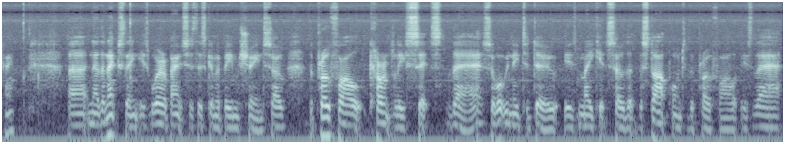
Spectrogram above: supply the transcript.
okay? Uh, now the next thing is whereabouts is this going to be machined? So the profile currently sits there. So what we need to do is make it so that the start point of the profile is there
